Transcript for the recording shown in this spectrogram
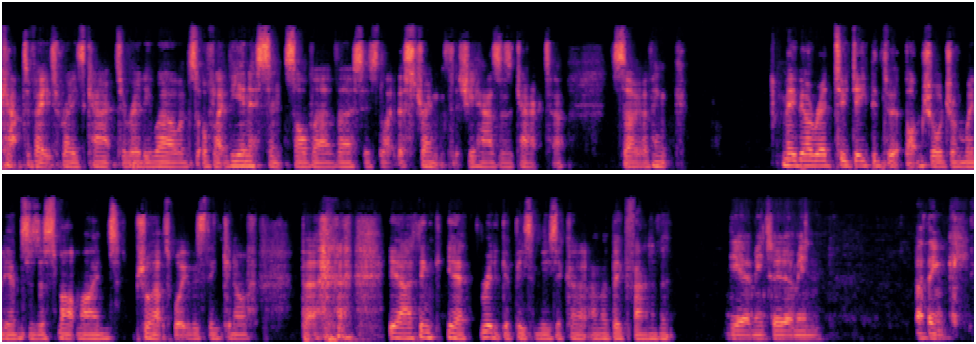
captivates Rey's character really well and sort of like the innocence of her versus like the strength that she has as a character. So I think maybe I read too deep into it, but I'm sure John Williams is a smart mind. I'm sure that's what he was thinking of. But yeah, I think, yeah, really good piece of music. I, I'm a big fan of it. Yeah, me too. I mean, I think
